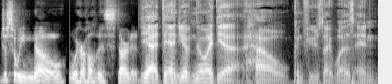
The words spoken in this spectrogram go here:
just so we know where all this started. Yeah, Dan, you have no idea how confused I was and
